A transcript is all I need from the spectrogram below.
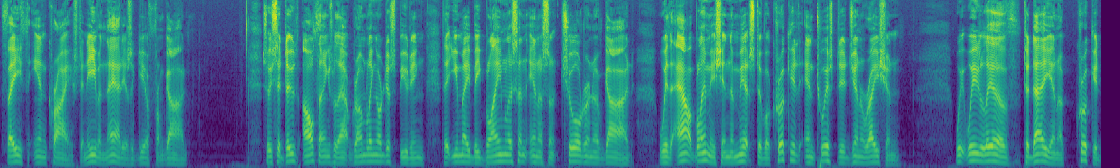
faith in Christ, and even that is a gift from God. So he said, Do all things without grumbling or disputing, that you may be blameless and innocent children of God, without blemish in the midst of a crooked and twisted generation. We, we live today in a crooked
